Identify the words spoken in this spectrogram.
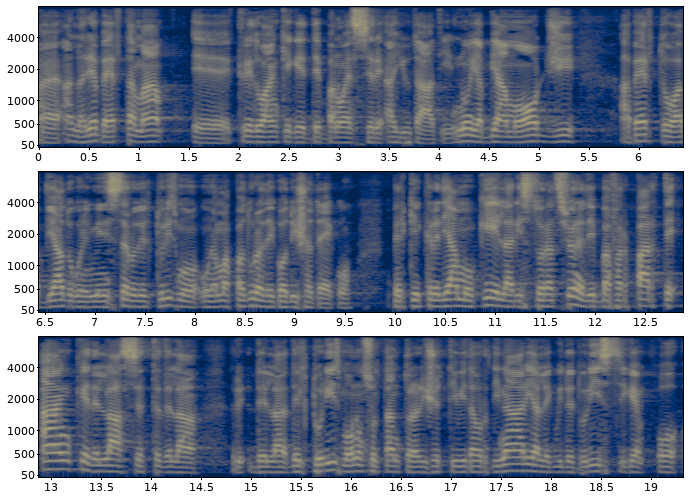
all'aria aperta ma eh, credo anche che debbano essere aiutati. Noi abbiamo oggi aperto, avviato con il Ministero del Turismo una mappatura dei codici Ateco perché crediamo che la ristorazione debba far parte anche dell'asset della, della, del turismo, non soltanto la ricettività ordinaria, le guide turistiche o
